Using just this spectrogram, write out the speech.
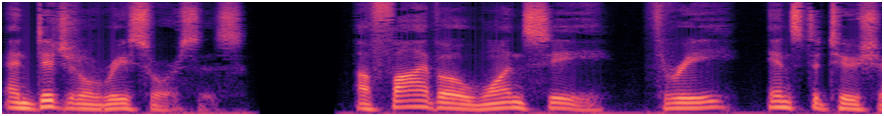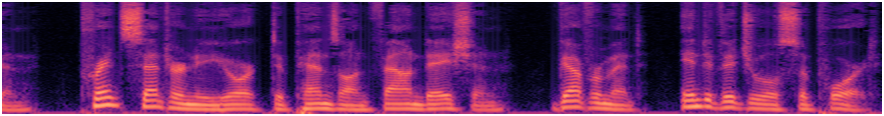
and digital resources. A 501c3 institution, Print Center New York depends on foundation, government, individual support,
